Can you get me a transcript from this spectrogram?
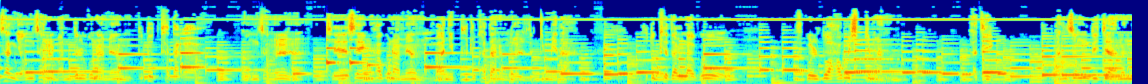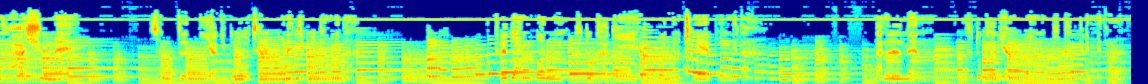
항상 영상을 만들고 나면 뿌듯하다가 영상을 재생하고 나면 많이 부족하다는 걸 느낍니다. 구독해달라고 구걸도 하고 싶지만 아직 완성되지 않은 아쉬움에 선뜻 이야기도 잘 꺼내지 못합니다. 그래도 한번 구독하기 한번 요청해 봅니다. 나눌맨 구독하기 한번 부탁드립니다.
